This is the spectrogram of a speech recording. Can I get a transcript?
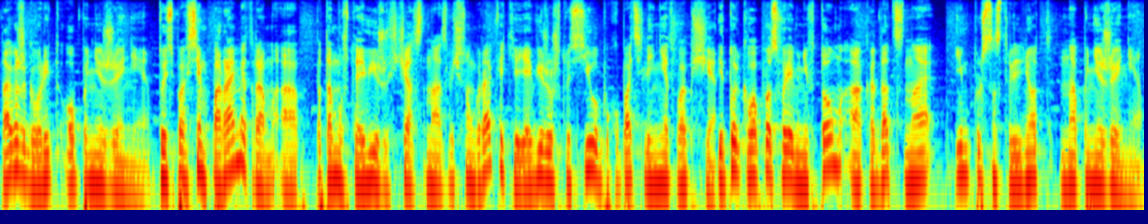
Также говорит о понижении. То есть по всем параметрам, а, потому что я вижу сейчас на свечном графике, я вижу, что силы покупателей нет вообще. И только вопрос времени в том, а когда цена импульсно стрельнет на понижение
